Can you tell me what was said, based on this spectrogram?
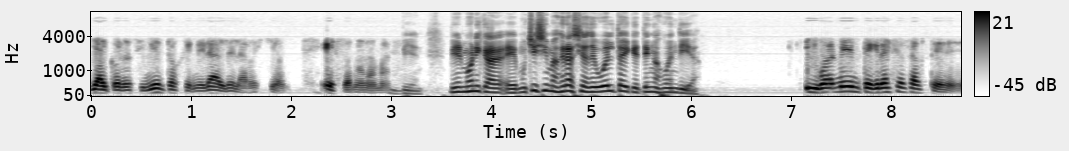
y al conocimiento general de la región. Eso nada más. Bien, bien Mónica, eh, muchísimas gracias de vuelta y que tengas buen día. Igualmente, gracias a ustedes.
